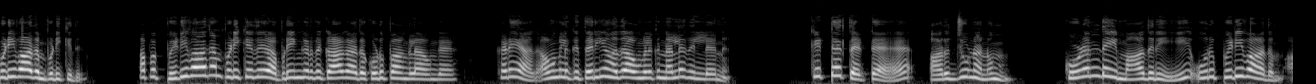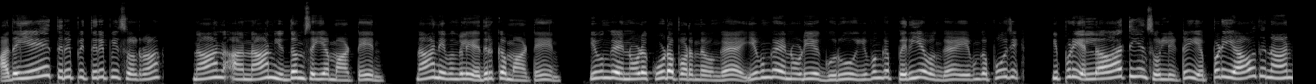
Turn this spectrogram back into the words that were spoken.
பிடிவாதம் பிடிக்குது. அப்போ பிடிவாதம் பிடிக்குது அப்படிங்கிறதுக்காக அதை கொடுப்பாங்களா அவங்க? கிடையாது. அவங்களுக்கு தெரியும் அது அவங்களுக்கு நல்லது இல்லைன்னு. கிட்டத்தட்ட அர்ஜுனனும் குழந்தை மாதிரி ஒரு பிடிவாதம். அதையே திருப்பி திருப்பி சொல்கிறான் நான் நான் யுத்தம் செய்ய மாட்டேன். நான் இவங்களை எதிர்க்க மாட்டேன். இவங்க என்னோட கூட பிறந்தவங்க இவங்க என்னுடைய குரு இவங்க பெரியவங்க இவங்க பூஜை இப்படி எல்லாத்தையும் சொல்லிட்டு எப்படியாவது நான்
